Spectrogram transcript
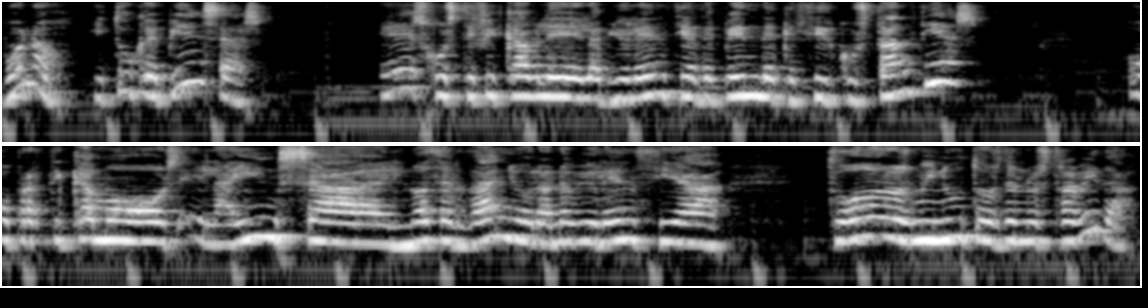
Bueno, ¿y tú qué piensas? ¿Es justificable la violencia depende de qué circunstancias? ¿O practicamos el ahimsa, el no hacer daño, la no violencia todos los minutos de nuestra vida?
